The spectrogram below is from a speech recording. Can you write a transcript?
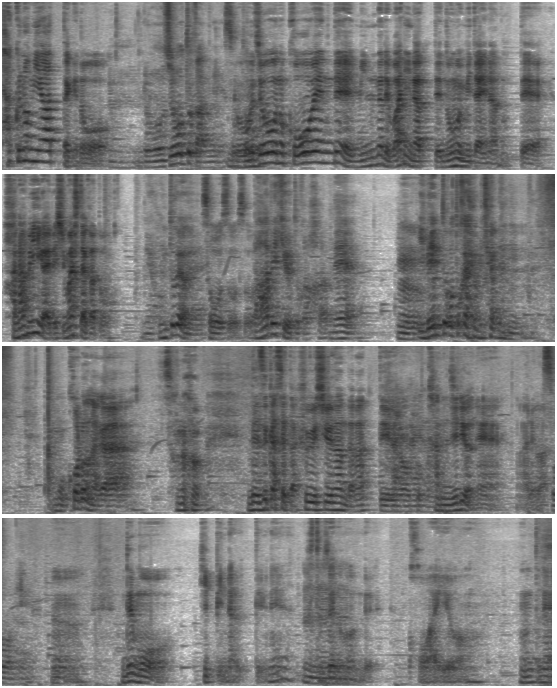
宅飲みはあったけど、うん、路上とかね外。路上の公園でみんなで輪になって飲むみたいなのって花見以外でしましたかと。ね本当だよね。そうそうそう、バーベキューとかはねうん。イベントごとかよみたいな、うんもうコロナがその 根付かせた風習なんだなっていうのをう感じるよね、あれは、そうね。うん、でもヒッピーになるっていうねうん人ゼロ飲んで。怖いよ。本当ね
